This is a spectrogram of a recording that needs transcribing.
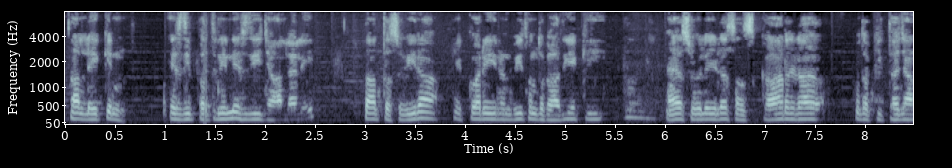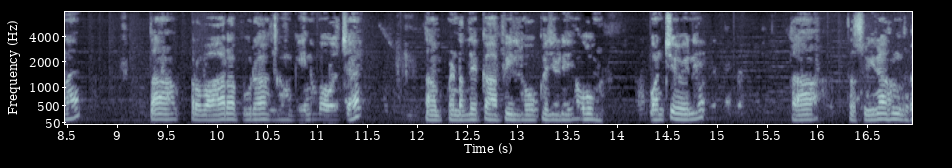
ਤਾਂ ਲੇਕਿਨ ਇਸ ਦੀ ਪਤਨੀ ਨੇ ਇਸ ਦੀ ਜਾਨ ਲੈ ਲਈ। ਤਾਂ ਤਸਵੀਰਾਂ ਇੱਕ ਵਾਰੀ ਰਣਵੀਰ ਤੁਹਾਨੂੰ ਦਿਖਾ ਦਈਏ ਕਿ ਇਸ ਵੇਲੇ ਜਿਹੜਾ ਸੰਸਕਾਰ ਜਿਹੜਾ ਉਹਦਾ ਕੀਤਾ ਜਾਣਾ ਤਾਂ ਪਰਿਵਾਰ ਆ ਪੂਰਾ ਗਮਗੀਨ ਮਾਹੌਲ 'ਚ ਹੈ। ਤਾਂ ਪਿੰਡ ਦੇ ਕਾਫੀ ਲੋਕ ਜਿਹੜੇ ਉਹ ਪਹੁੰਚੇ ਹੋਏ ਨੇ। ਤਾਂ ਤਸਵੀਰਾਂ ਤੁਹਾਨੂੰ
